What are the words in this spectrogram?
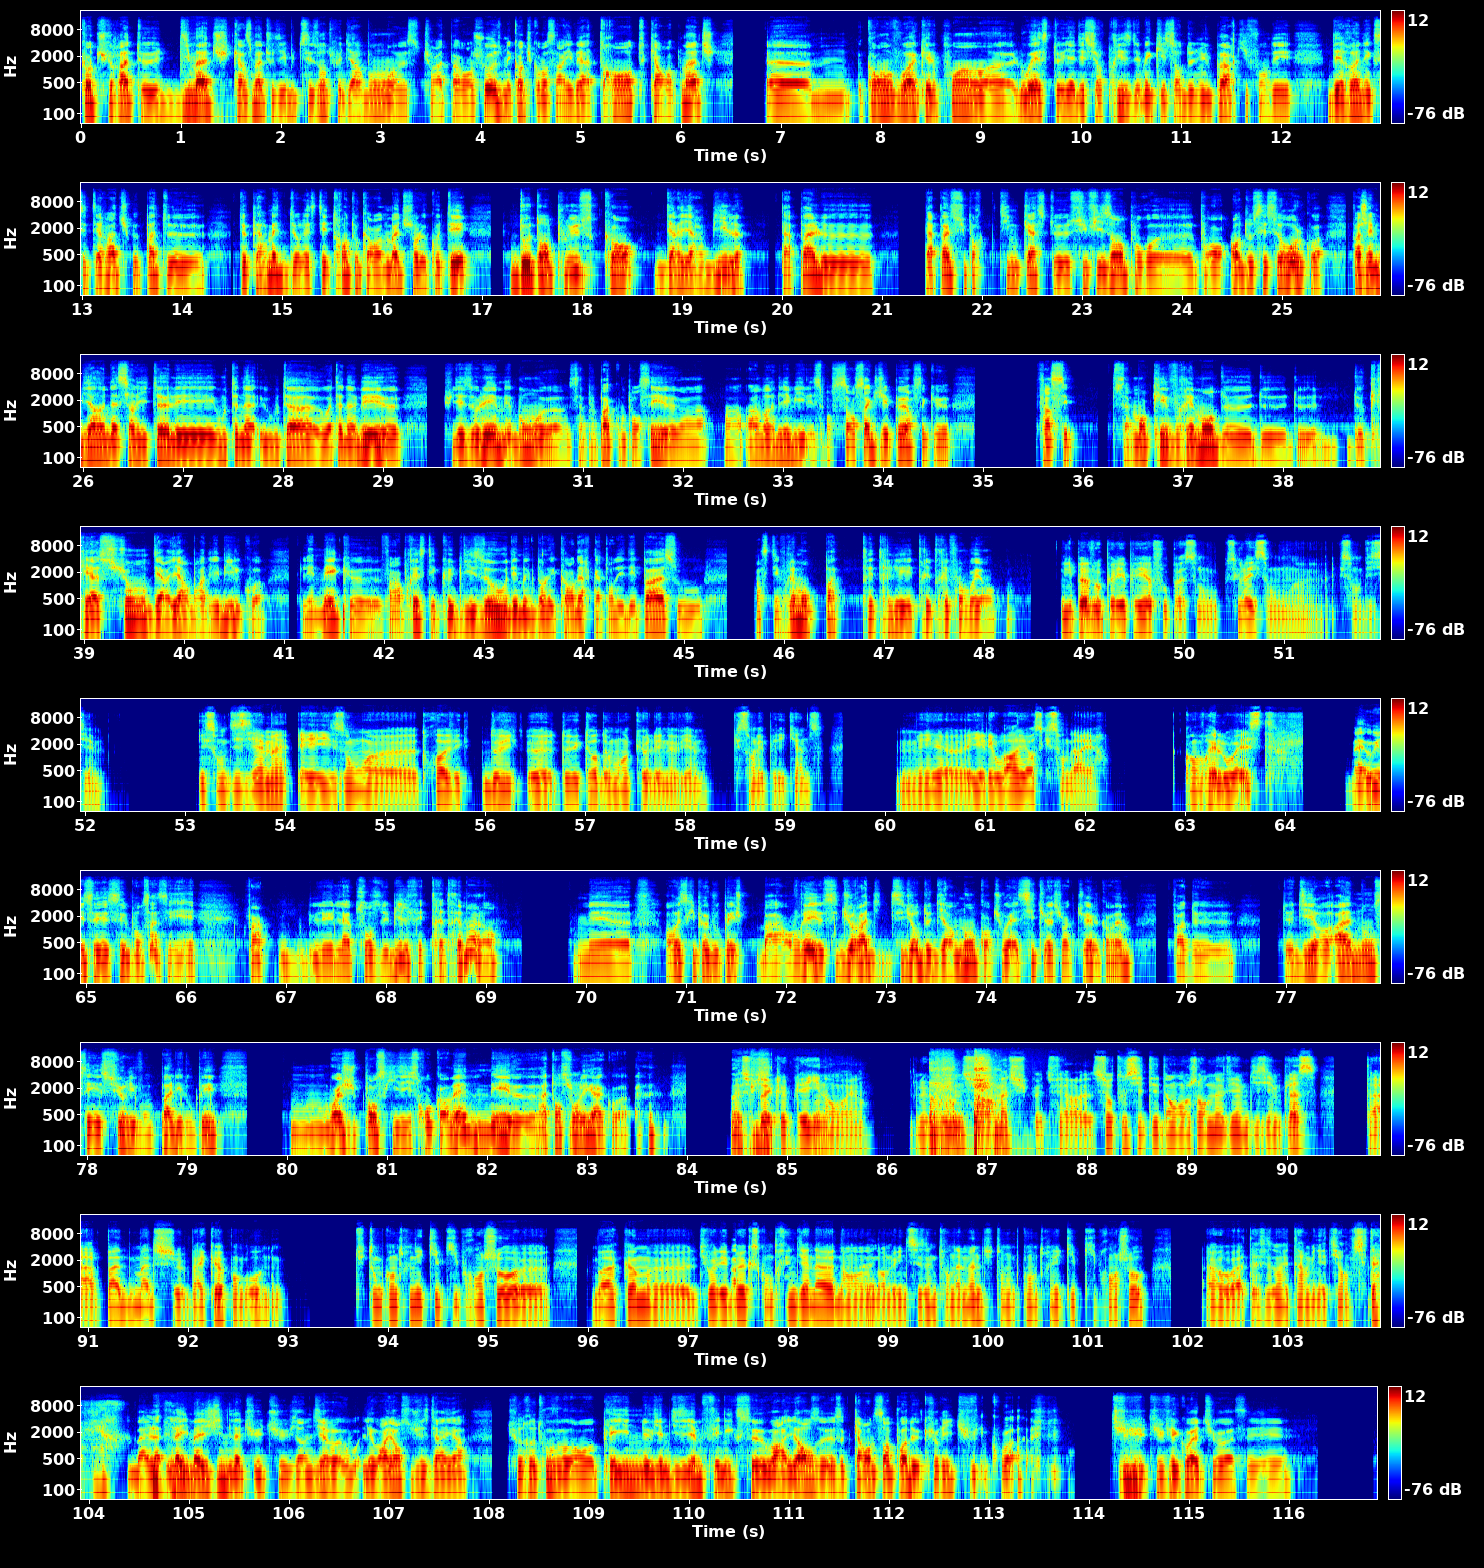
quand tu rates, 10 matchs, 15 matchs au début de saison, tu peux dire: «Bon, tu rates pas grand-chose», mais quand tu commences à arriver à 30-40 matchs, quand on voit à quel point, l'Ouest, il y a des surprises, des mecs qui sortent de nulle part, qui font des des runs et cetera, tu peux pas te te permettre de rester 30 ou 40 matchs sur le côté. D'autant plus quand, derrière Bill, tu as pas le tu as pas le supporting cast, suffisant pour, pour en endosser ce rôle, quoi. Enfin, j'aime bien Nassir Little et Utana Yuta Watanabe, je suis désolé, mais bon, heu, ça peut pas compenser, un Bradley Beal et c'est en ça que j'ai peur, c'est que enfin, c'est ça manquait vraiment de de de création derrière Bradley Beal, quoi. Les mecs, enfin, après, c'était que de l'ISO ou des mecs dans les corners qui attendaient des passes ou c'était vraiment pas très, très, très, très flamboyant. Ils peuvent louper les playoffs ou pas? Parce que là, ils sont, heu, ils sont 10e. Ils sont 10e et ils ont, 3 vic 2 vic heu, 2 victoires de moins que les 9e, qui sont les Pelicans. Mais, il y a les Warriors qui sont derrière. Qu'en vrai, l'Ouest, Bah, oui, c'est pour ça, enfin, l'absence de Bill fait très, très mal, hein. Mais, en vrai, ce qu'ils peuvent louper, je bah, en vrai, c'est dur c'est dur de dire non quand tu vois la situation actuelle quand même. Enfin de de dire: «Ah non, c'est sûr, ils vont pas les louper». Moi, je pense qu'ils y seront quand même, mais, attention mmh, les gars, quoi. Ouais, surtout puis avec le play-in en vrai, hein. Le play-in sur un match, tu peux te faire, surtout si tu es dans genre 9e, 10e place, tu as pas de match, backup en gros, donc tu tombes contre une équipe qui prend chaud, bah, comme, tu vois les Ah, Bucks contre Indiana dans ouais. dans le In-Season Tournament, tu tombes contre une équipe qui prend chaud. Ah ouais, ta saison est terminée, tu rentres chez ta mère. Bah, là là, imagine, là, tu tu viens de dire, heu, les Warriors juste derrière. Tu te retrouves en play-in 9e, 10e, Phoenix, heu, Warriors, heu, 45 points de Curry, tu fais quoi? Mmh. Tu tu fais quoi, tu vois? C'est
